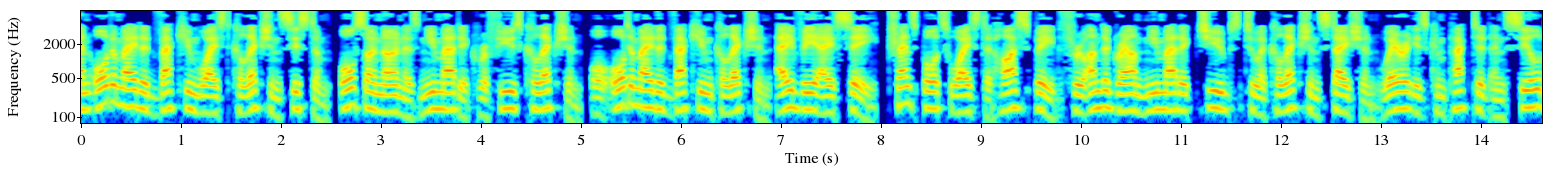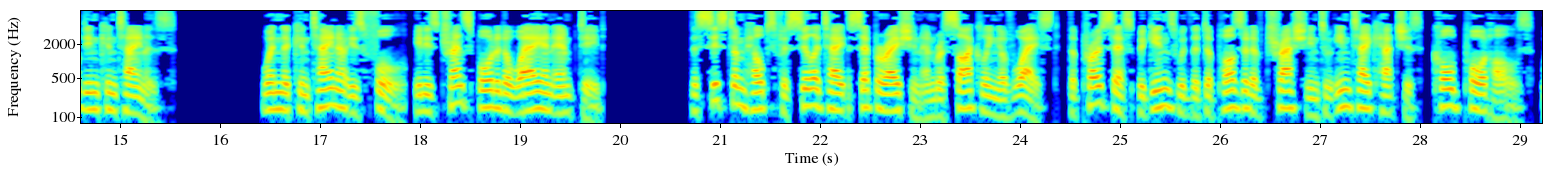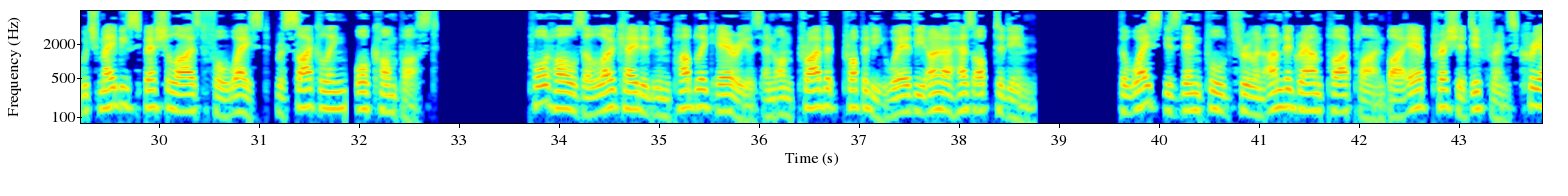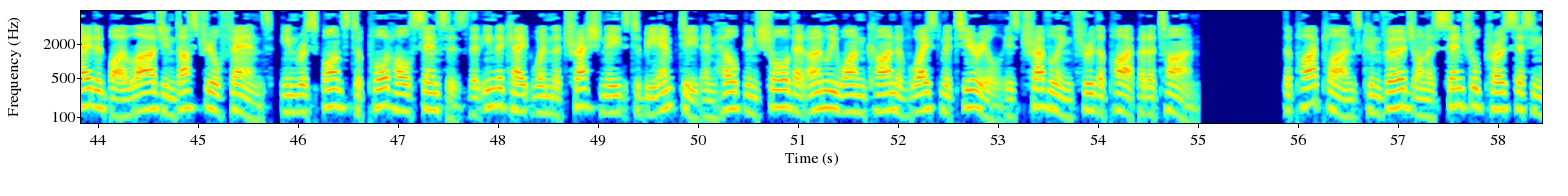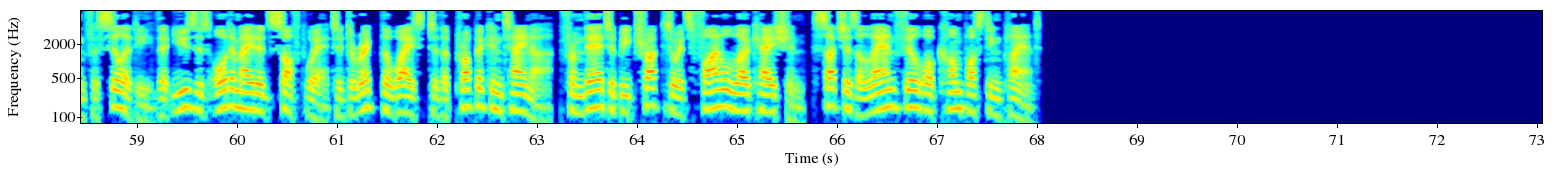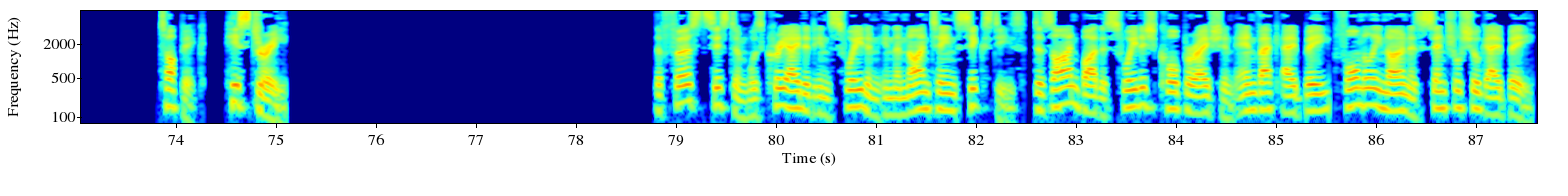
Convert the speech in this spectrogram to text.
An automated vacuum waste collection system, also known as pneumatic refuse collection, or automated vacuum collection AVAC, transports waste at high speed through underground pneumatic tubes to a collection station where it is compacted and sealed in containers. When the container is full, it is transported away and emptied. The system helps facilitate separation and recycling of waste. The process begins with the deposit of trash into intake hatches, called portholes, which may be specialized for waste, recycling, or compost. Portholes are located in public areas and on private property where the owner has opted in. The waste is then pulled through an underground pipeline by air pressure difference created by large industrial fans, in response to porthole sensors that indicate when the trash needs to be emptied and help ensure that only one kind of waste material is traveling through the pipe at a time. The pipelines converge on a central processing facility that uses automated software to direct the waste to the proper container, from there to be trucked to its final location, such as a landfill or composting plant. History The first system was created in Sweden in the 1960s, designed by the Swedish corporation Envac AB formerly known as Centralsug AB.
